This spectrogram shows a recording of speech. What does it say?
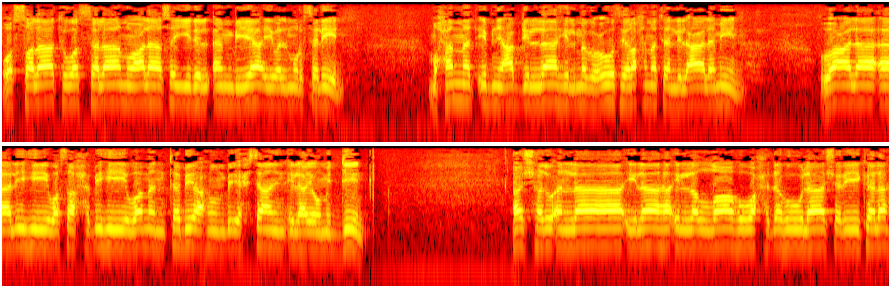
والصلاه والسلام على سيد الانبياء والمرسلين محمد ابن عبد الله المبعوث رحمه للعالمين وعلى اله وصحبه ومن تبعهم باحسان الى يوم الدين اشهد ان لا اله الا الله وحده لا شريك له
